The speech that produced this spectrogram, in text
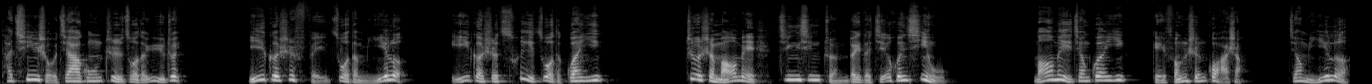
她亲手加工制作的玉坠，一个是翡做的弥勒，一个是翠做的观音。这是毛妹精心准备的结婚信物。毛妹将观音给冯生挂上，将弥勒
